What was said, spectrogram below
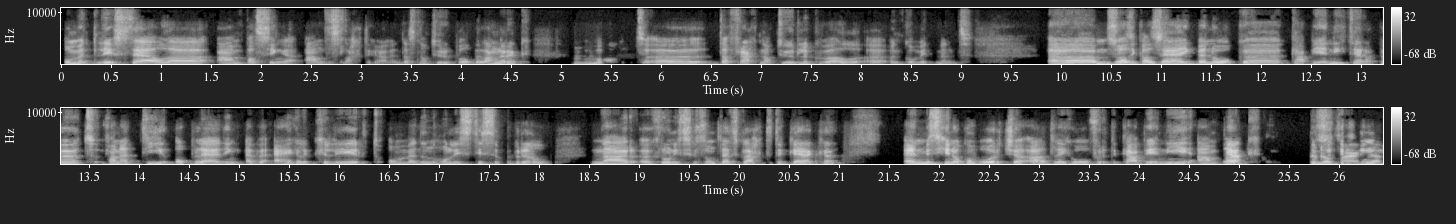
om met leefstijlaanpassingen aan de slag te gaan. En dat is natuurlijk wel belangrijk, mm -hmm. want uh, dat vraagt natuurlijk wel uh, een commitment. Um, zoals ik al zei, ik ben ook uh, KPNI-therapeut. Vanuit die opleiding hebben we eigenlijk geleerd om met een holistische bril naar uh, chronische gezondheidsklachten te kijken. En misschien ook een woordje uitleggen over de KPNI-aanpak. Ja, doe dus dat maar. Een, ja.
